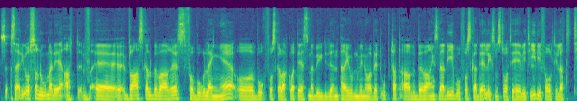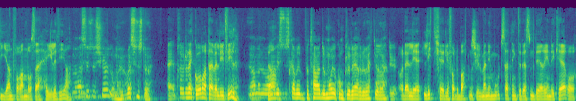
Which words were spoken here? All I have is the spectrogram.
Så, så, er det jo også noe med det at eh, hva skal bevares, for hvor lenge, og hvorfor skal akkurat det som er bygd i den perioden vi nå har blitt opptatt av bevaringsverdi, hvorfor skal det liksom stå til evig tid, i forhold til at tidene forandrer seg hele tida? Hva syns du sjøl om henne? Hva syns du? Jeg prøvde å dekke over at jeg er veldig i tvil. Ja, men hva, ja. hvis Du skal ta, du må jo konkludere, du vet jo ja, det. Du, og Det er litt kjedelig for debattens skyld, men i motsetning til det som dere indikerer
